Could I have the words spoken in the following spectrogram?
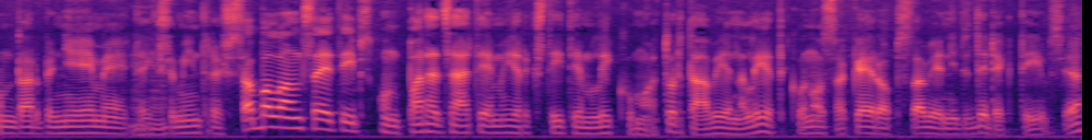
un darba ņēmēju, mhm. teiksim, mm -hmm. interesu sabalansētības un paredzētiem ierakstītiem likumā. Tur tā viena lieta, ko nosaka Eiropas Savienības direktīvas. Ja?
